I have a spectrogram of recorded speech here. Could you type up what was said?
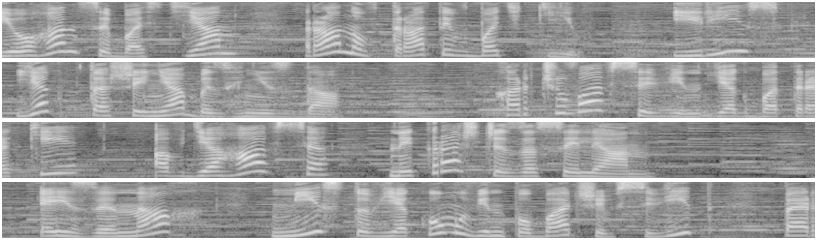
Іоганн Себастьян рано втратив батьків і ріс, як пташеня без гнізда. Харчувався він, як батраки, а вдягався не краще за селян. Ейзенах місто, в якому він побачив світ 1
